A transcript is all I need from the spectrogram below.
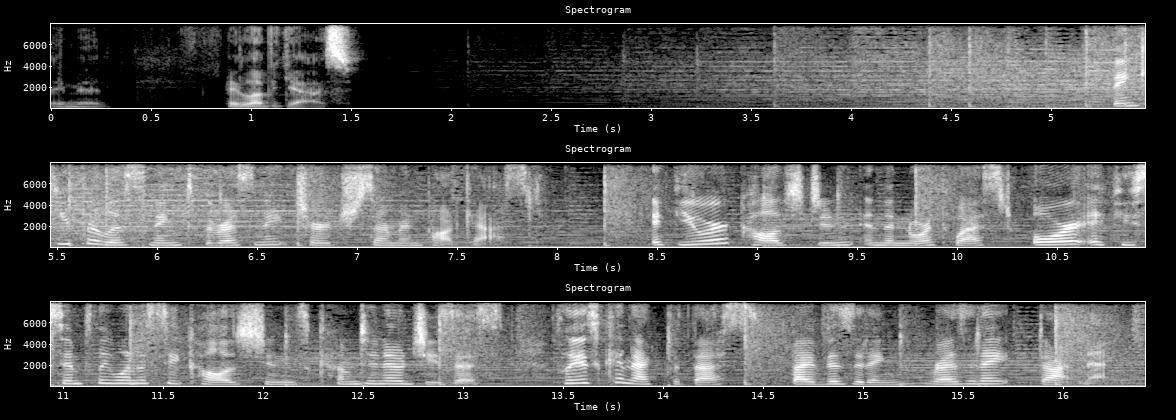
Amen. Hey, love you guys. Thank you for listening to the Resonate Church Sermon Podcast. If you are a college student in the Northwest, or if you simply want to see college students come to know Jesus, please connect with us by visiting resonate.net.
